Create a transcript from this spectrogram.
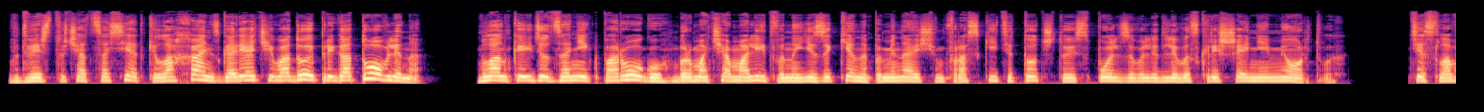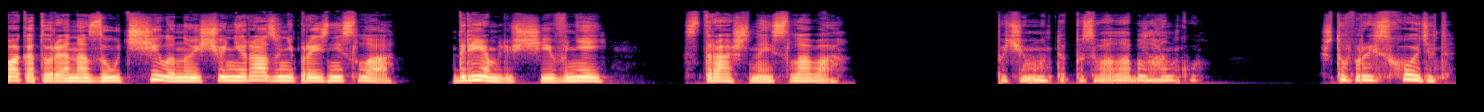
В дверь стучат соседки. Лохань с горячей водой приготовлена. Бланка идет за ней к порогу, бормоча молитвы на языке, напоминающем фраските тот, что использовали для воскрешения мертвых. Те слова, которые она заучила, но еще ни разу не произнесла, дремлющие в ней страшные слова. «Почему ты позвала Бланку?» Что происходит?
